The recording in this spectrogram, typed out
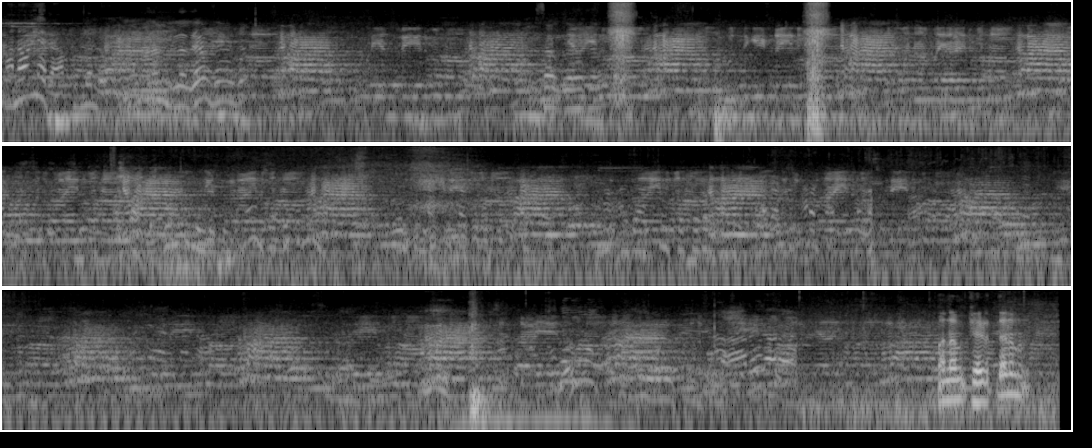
మనోళ్ళేరా పిల్లలు? మన పిల్లలే మనం పెడతాం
